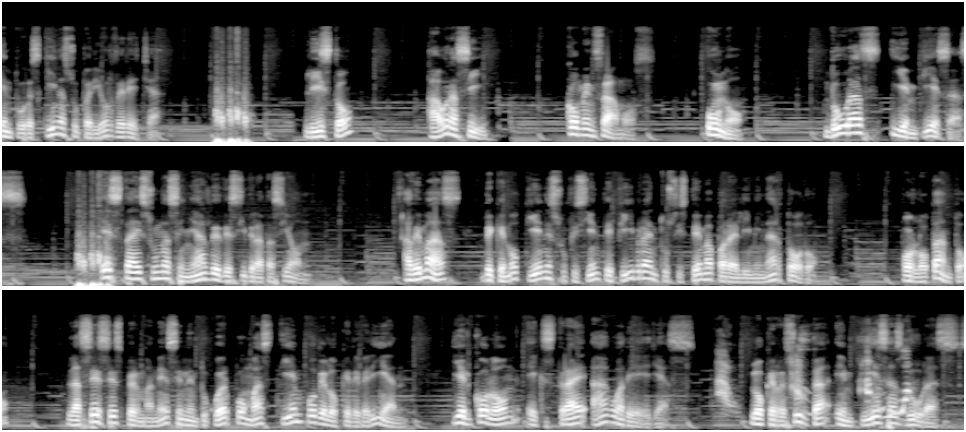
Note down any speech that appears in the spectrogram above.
en tu esquina superior derecha. ¿Listo? Ahora sí, comenzamos. 1. Duras y empiezas. Esta es una señal de deshidratación. Además de que no tienes suficiente fibra en tu sistema para eliminar todo. Por lo tanto, las heces permanecen en tu cuerpo más tiempo de lo que deberían y el colon extrae agua de ellas, lo que resulta en piezas duras.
